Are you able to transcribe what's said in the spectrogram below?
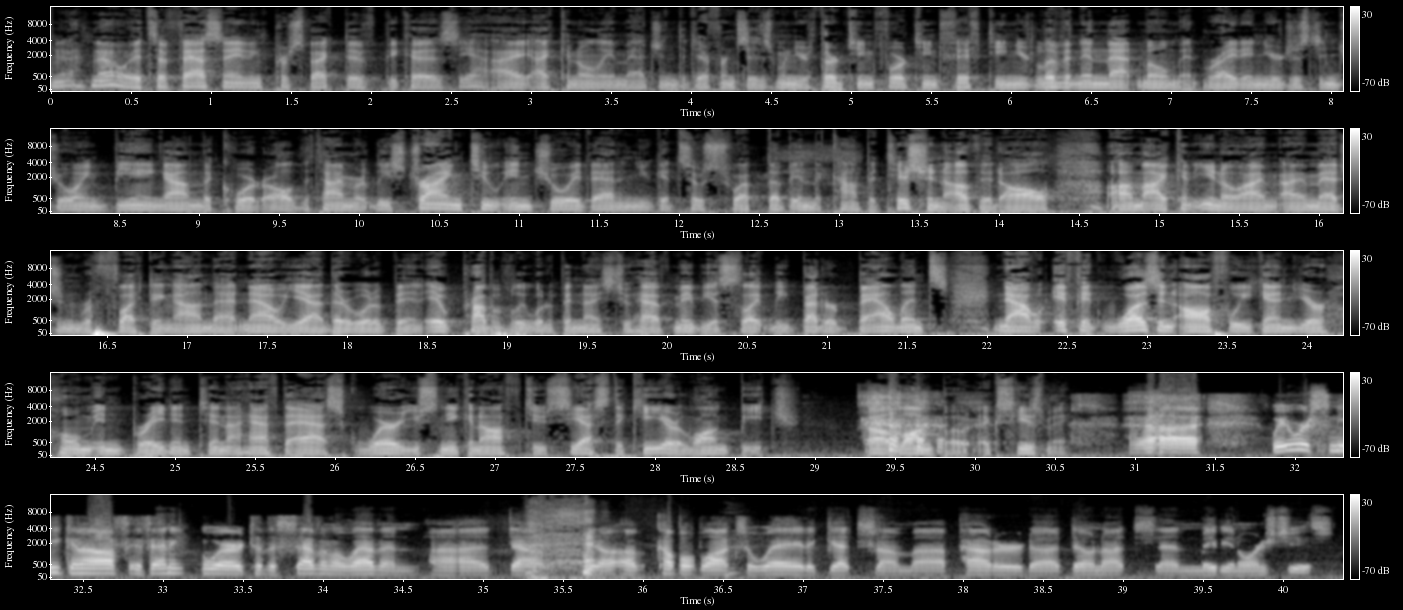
Yeah, no, it's a fascinating perspective because, yeah, I, I can only imagine the differences when you're 13, 14, 15. You're living in that moment, right? And you're just enjoying being on the court all the time, or at least trying to enjoy that. And you get so swept up in the competition of it all. Um, I can, you know, I, I imagine reflecting on that now, yeah, there would have been, it probably would have been nice to have maybe a slightly better balance. Now, if it was an off weekend, you're home in Bradenton, I have to ask, where are you sneaking off to? Siesta Key or Long Beach? Oh, longboat. excuse me. Uh, we were sneaking off, if anywhere, to the 7-Eleven uh, down, you know, a couple blocks away to get some uh, powdered uh, donuts and maybe an orange juice.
